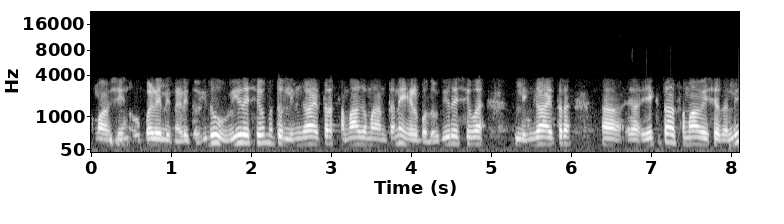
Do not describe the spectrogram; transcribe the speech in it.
ಸಮಾವೇಶ ಏನು ಹುಬ್ಬಳ್ಳಿಯಲ್ಲಿ ನಡೀತು. ಇದು ವೀರಶೈವ ಮತ್ತು ಲಿಂಗಾಯತರ ಸಮಾಗಮ ಅಂತಾನೆ ಹೇಳ್ಬೋದು. ವೀರಶಿವ, ಲಿಂಗಾಯತರ ಏಕತಾ ಸಮಾವೇಶದಲ್ಲಿ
